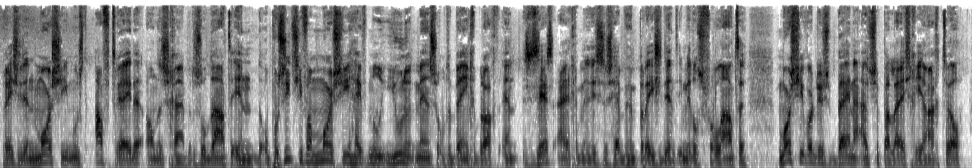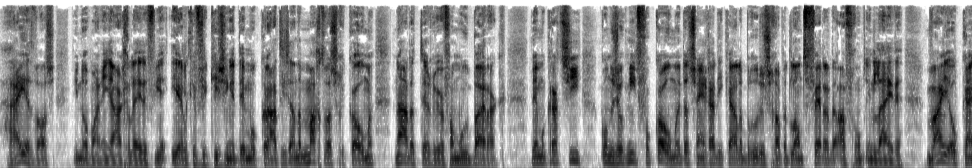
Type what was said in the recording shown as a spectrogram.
President Morsi moest aftreden, anders grijpen de soldaten in. De oppositie van Morsi heeft miljoenen mensen op de been gebracht... en zes eigen ministers hebben hun president inmiddels verlaten. Morsi wordt dus bijna uit zijn paleis gejaagd... terwijl hij het was die nog maar een jaar geleden... via eerlijke verkiezingen democratisch aan de macht was gekomen... na de terreur van Mubarak. Democratie kon dus ook niet voorkomen dat zijn radicale broederschap... het land verder de afgrond in leidde. Waar je ook kijkt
